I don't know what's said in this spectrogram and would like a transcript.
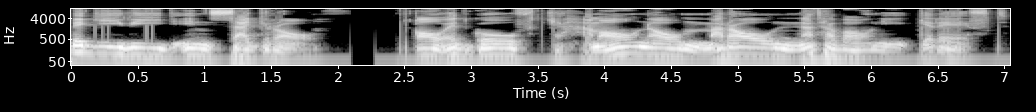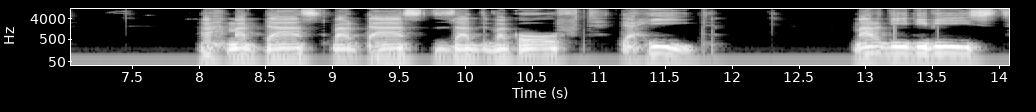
بگیرید این سگ را. قائد گفت که همانا مرا نتوانی گرفت. احمد دست بر دست زد و گفت دهید. مردی دیویست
